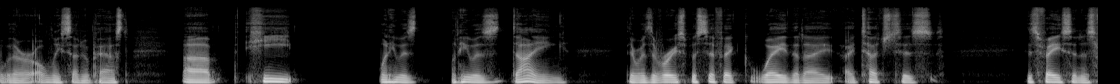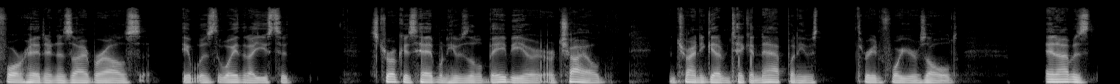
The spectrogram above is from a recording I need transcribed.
with our only son who passed. Uh, he, when he was when he was dying, there was a very specific way that I, I touched his his face and his forehead and his eyebrows. It was the way that I used to stroke his head when he was a little baby or, or child and trying to get him to take a nap when he was three and four years old. And I was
